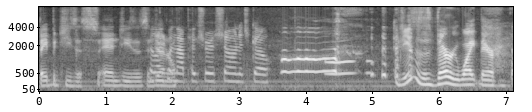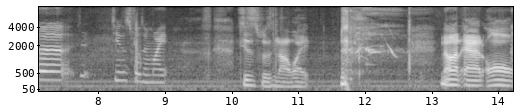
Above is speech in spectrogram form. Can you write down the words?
baby Jesus and Jesus in like general. when that picture is shown, it should go. Jesus is very white there. uh, Jesus wasn't white. Jesus was not white. not at all.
